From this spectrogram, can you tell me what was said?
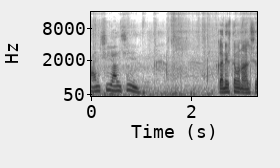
आलशी आलशी. कनिष्ठ म्हणून आलशी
